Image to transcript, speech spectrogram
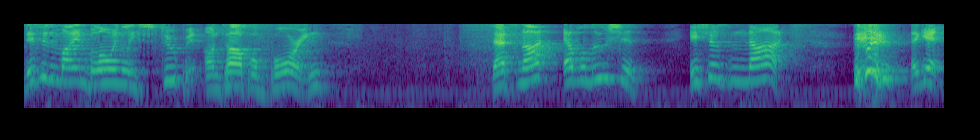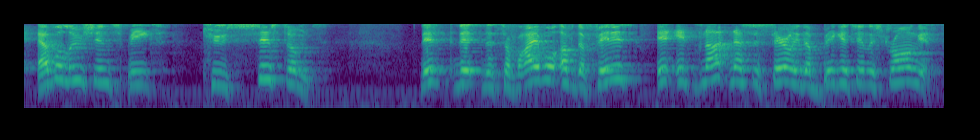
This is mind blowingly stupid on top of boring. That's not evolution. It's just not. Again, evolution speaks to systems. This the, the survival of the fittest, it, it's not necessarily the biggest and the strongest.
